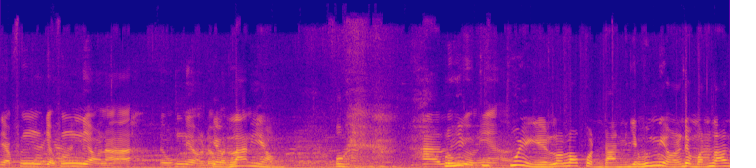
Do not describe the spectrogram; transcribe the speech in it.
อย่าเพิ่งอย่าเพิ่งเหนียวนะคะเดี๋ยวเพิ่งเหนียวเดี๋ยวอย่ามันเพิ่งลั่นเหนียวโอเคอะลูกอยู่เนี่ยค่ะพูดอย่างนี้แล้วเรากดดันอย่าเพิ่งเหนียวนะเดี๋ยวมันลั่น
